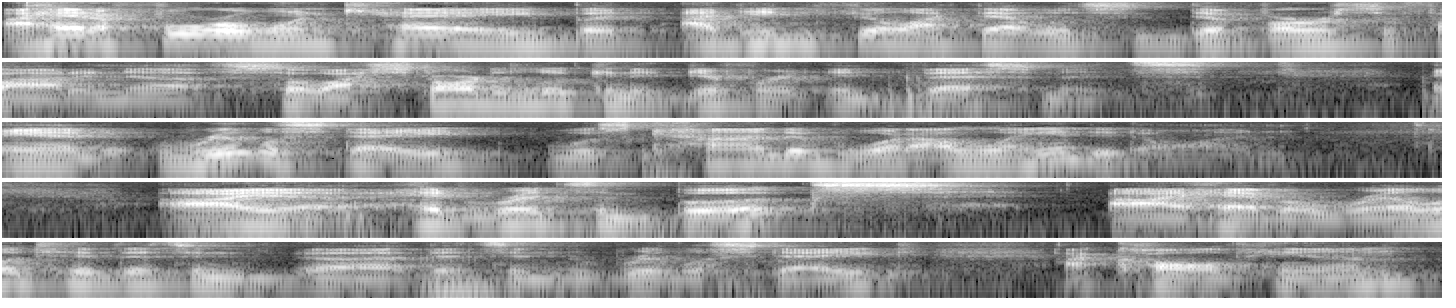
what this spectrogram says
I had a 401k, but I didn't feel like that was diversified enough. So I started looking at different investments. And real estate was kind of what I landed on. I uh, had read some books. I have a relative that's in uh, that's in real estate. I called him,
